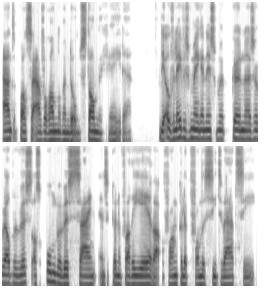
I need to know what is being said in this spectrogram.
aan te passen aan veranderende omstandigheden. Die overlevingsmechanismen kunnen zowel bewust als onbewust zijn en ze kunnen variëren afhankelijk van de situatie.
